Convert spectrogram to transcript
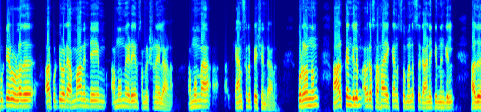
കുട്ടികളുള്ളത് ആ കുട്ടികളുടെ അമ്മാവിന്റെയും അമ്മൂമ്മയുടെയും സംരക്ഷണയിലാണ്. അമ്മൂമ്മ ക്യാൻസർ പേഷ്യന്റാണ് തുടർന്നും ആർക്കെങ്കിലും അവരെ സഹായിക്കാൻ സുമനസ് കാണിക്കുന്നെങ്കിൽ അത്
